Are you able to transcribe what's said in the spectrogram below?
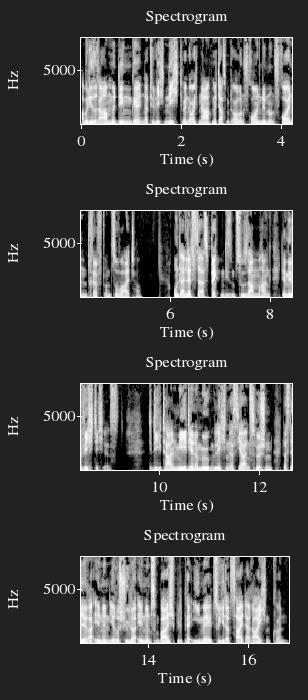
Aber diese Rahmenbedingungen gelten natürlich nicht, wenn ihr euch nachmittags mit euren Freundinnen und Freunden trefft und so weiter. Und ein letzter Aspekt in diesem Zusammenhang, der mir wichtig ist. Die digitalen Medien ermöglichen es ja inzwischen, dass LehrerInnen ihre SchülerInnen zum Beispiel per E-Mail zu jeder Zeit erreichen können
